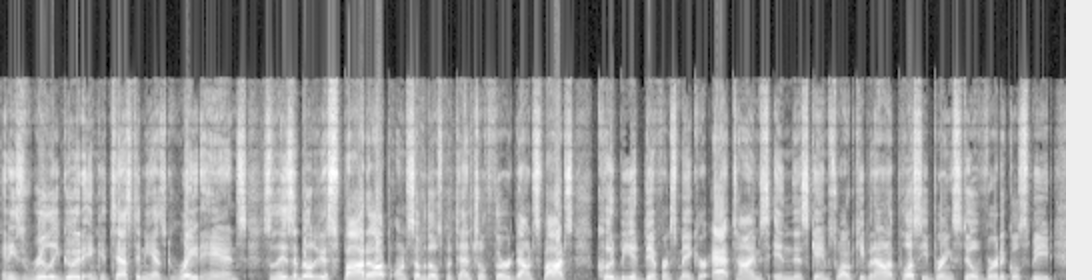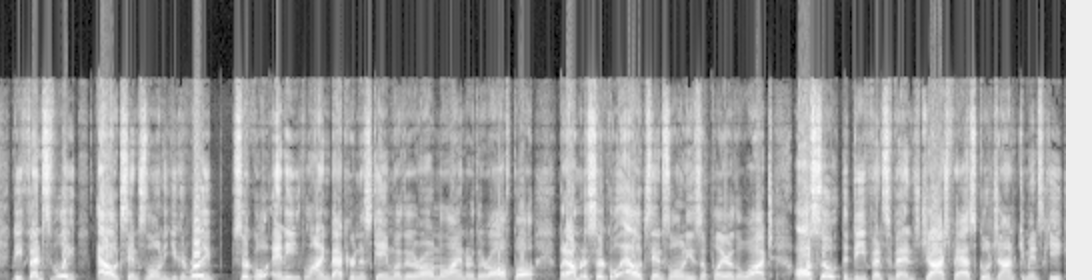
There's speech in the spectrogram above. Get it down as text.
and he's really good in contesting. He has great hands. So his ability to spot up on some of those potential third down spots could be a difference maker at times in this game. So I would keep an eye on it. Plus, he brings still vertical speed. Defensively, Alex Anzalone. You could really circle any linebacker in this game, whether they're on the line or they're off ball, but I'm going to circle Alex Anzalone as a player to watch. Also, the defensive ends, Josh Paschal, John Cominsky,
